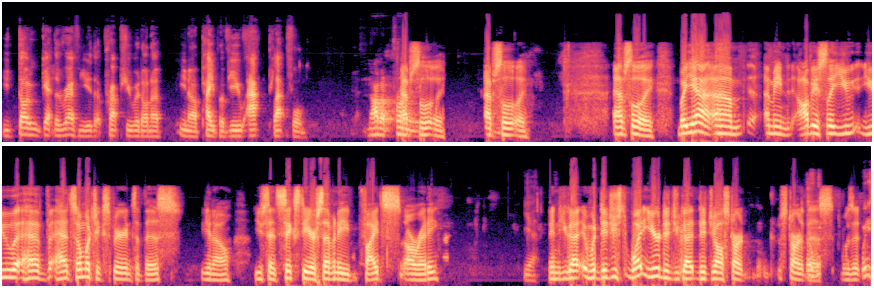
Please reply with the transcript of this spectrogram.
you don't get the revenue that perhaps you would on a you know a pay per view app platform. Not up front. Absolutely, absolutely, absolutely. But yeah, um, I mean, obviously, you you have had so much experience at this. You know, you said sixty or seventy fights already. Yeah. And you got? what Did you? What year did you got? Did y'all start start So we- this? Was it? we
